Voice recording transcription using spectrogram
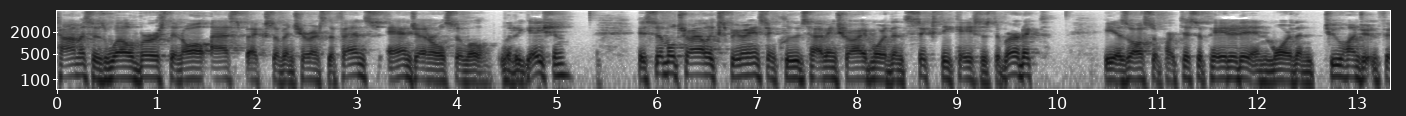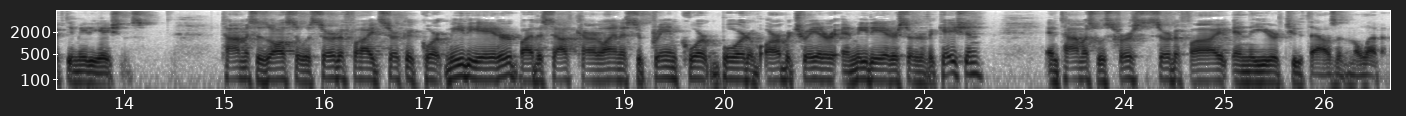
Thomas is well versed in all aspects of insurance defense and general civil litigation. His civil trial experience includes having tried more than 60 cases to verdict, he has also participated in more than 250 mediations. Thomas is also a certified circuit court mediator by the South Carolina Supreme Court Board of Arbitrator and Mediator Certification, and Thomas was first certified in the year 2011.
